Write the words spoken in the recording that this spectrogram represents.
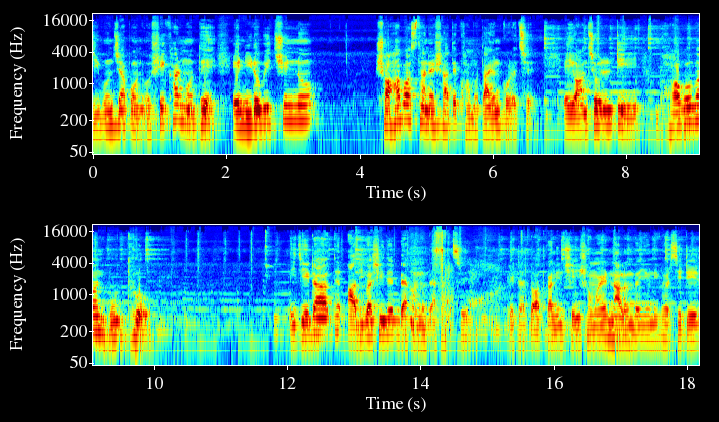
জীবনযাপন ও শেখার মধ্যে এর নিরবিচ্ছিন্ন সহাবস্থানের সাথে ক্ষমতায়ন করেছে। এই অঞ্চলটি ভগবান বুদ্ধ, এই যে এটা আদিবাসীদের দেখানো, দেখাচ্ছে, এটা তৎকালীন সেই সময়ের নালন্দা ইউনিভার্সিটির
